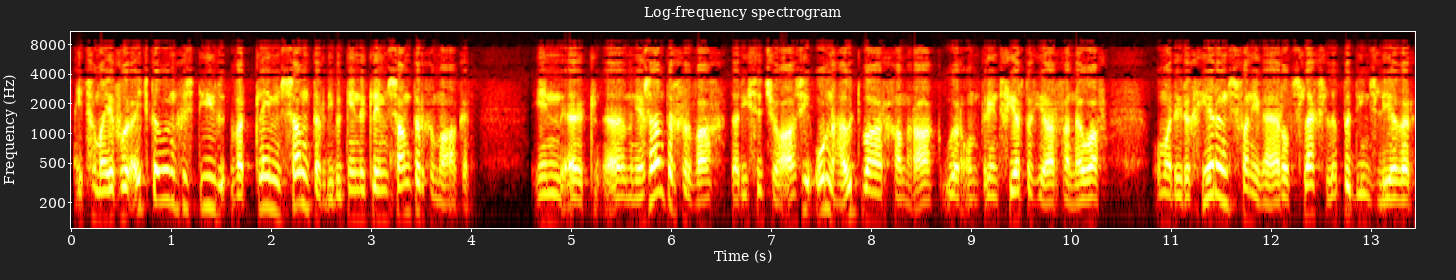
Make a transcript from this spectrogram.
het vir my 'n vooruitskouing gestuur wat Clem Santer, die bekende Clem Santer gemaak het. En uh, uh, meneer Santer verwag dat die situasie onhoudbaar gaan raak oor omtrent 40 jaar van nou af omdat die regerings van die wêreld slegs lippediens lewer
